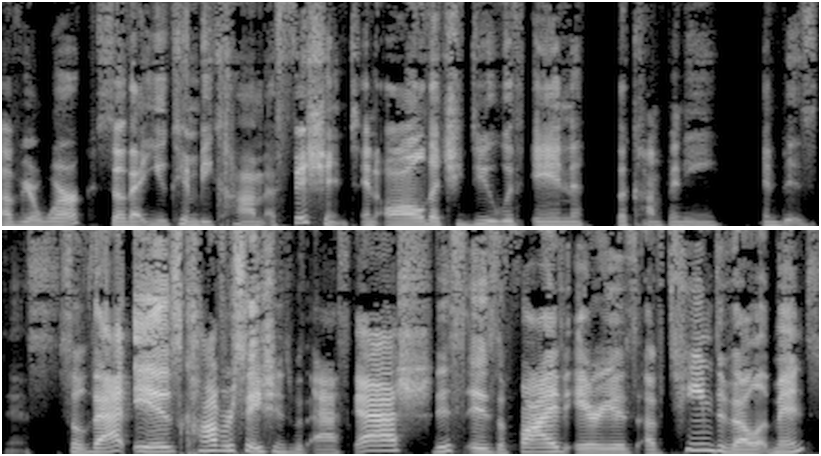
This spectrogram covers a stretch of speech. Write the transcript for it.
of your work so that you can become efficient in all that you do within the company and business. So that is Conversations with Ask Ash. This is the five areas of team development.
